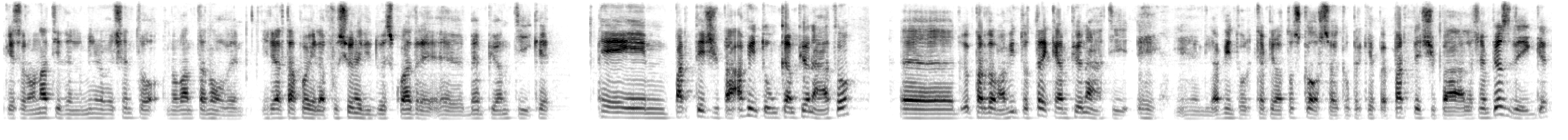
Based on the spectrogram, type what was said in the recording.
che sono nati nel 1999 in realtà poi è la fusione di due squadre eh, ben più antiche e mm, partecipa ha vinto un campionato eh, pardon, ha vinto tre campionati e eh, ha vinto il campionato scorso ecco perché partecipa alla Champions League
